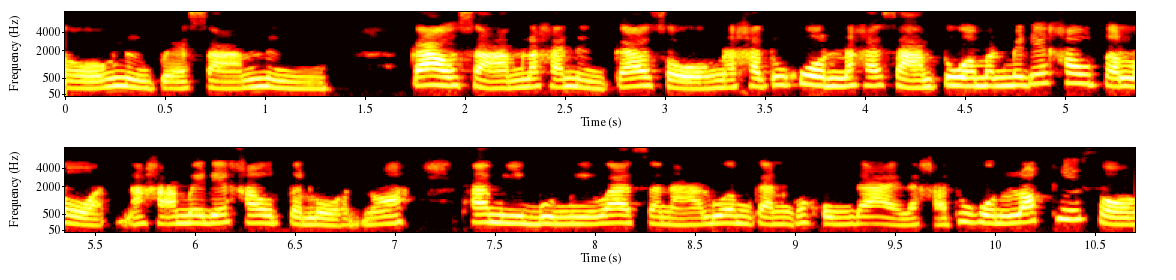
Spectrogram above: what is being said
สองหนึ่งแปดสามหนึ่งเก้าสามนะคะหนึ่งเก้าสองนะคะทุกคนนะคะสามตัวมันไม่ได้เข้าตลอดนะคะ ไม่ได้เข้าตลอดเนาะถ้ามีบุญมีวาสนาร่วมกันก็คงได้นะคะ ทุกคนล็อกที่สอง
